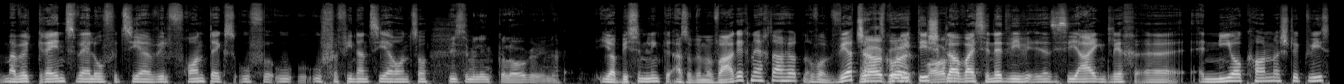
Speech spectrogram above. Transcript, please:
man will Grenzwähle aufziehen, will Frontex auf, auf, finanzieren und so. Bis im linken Lager rein. Ja, bis im linken, also wenn man Wagenknecht anhört, obwohl wirtschaftspolitisch, ja, glaube weiß ich nicht, wie das ist sie eigentlich äh, ein Neokon ein Stückweise,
